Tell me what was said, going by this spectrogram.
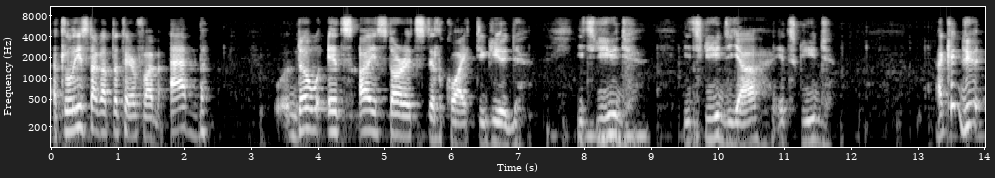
at least I got the tier five ab. Though it's I star, it's still quite good. It's good. It's good, yeah. It's good. I could do.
